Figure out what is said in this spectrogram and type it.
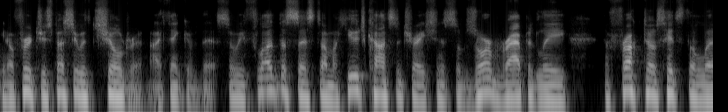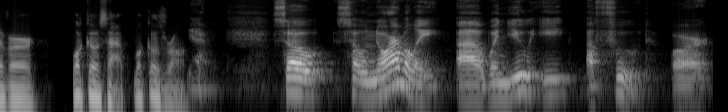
you know, fruit juice, especially with children, I think of this. So we flood the system, a huge concentration, it's absorbed rapidly. The fructose hits the liver. What goes happen? What goes wrong? Yeah. So, so normally, uh, when you eat a food, or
